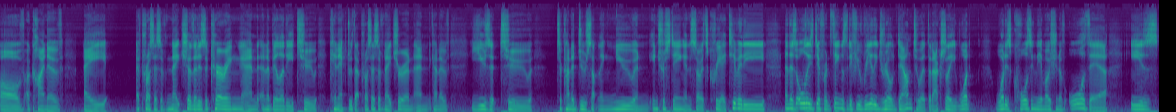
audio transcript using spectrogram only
of a kind of a a process of nature that is occurring and an ability to connect with that process of nature and, and kind of use it to to kind of do something new and interesting and so it's creativity and there's all these different things that if you really drill down to it that actually what what is causing the emotion of awe there is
